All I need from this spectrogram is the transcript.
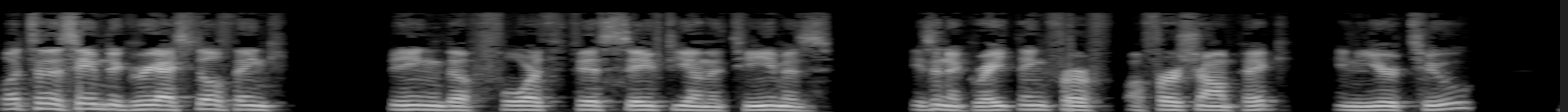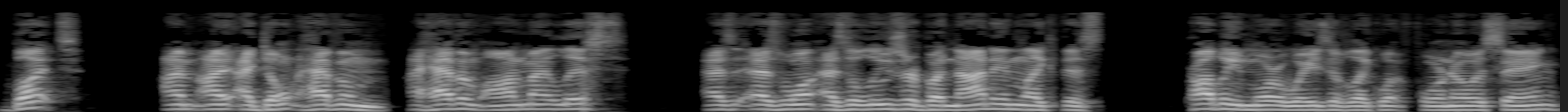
but to the same degree, I still think being the fourth, fifth safety on the team is isn't a great thing for a first round pick in year two. But I'm I, I don't have him. I have him on my list as as one as a loser, but not in like this. Probably in more ways of like what Forno is saying,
